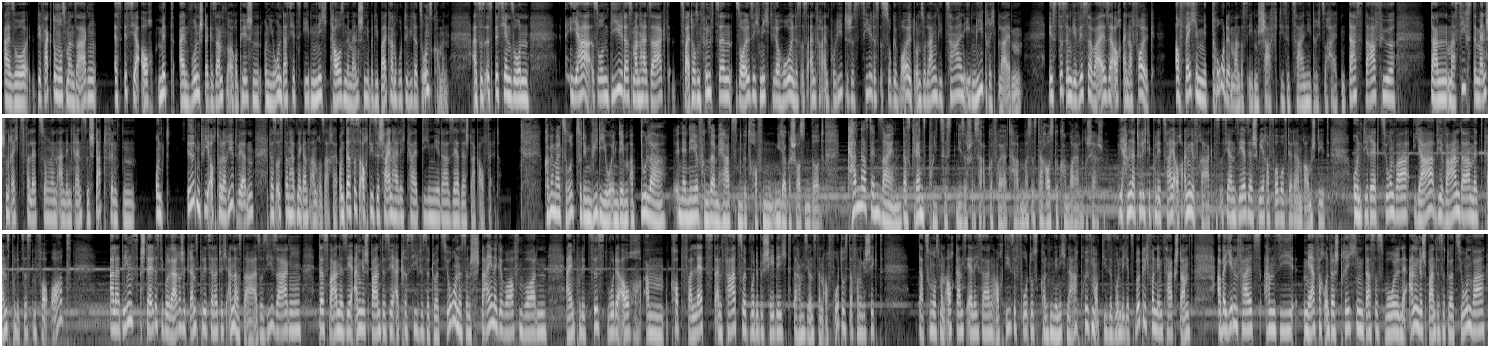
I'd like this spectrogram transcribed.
Also de facto muss man sagen, es ist ja auch mit ein Wunsch der gesamten Europäischen Union, dass jetzt eben nicht tausende Menschen über die Balkanroute wieder zu uns kommen. Also es ist bisschen so ein ja, so ein Deal, dass man halt sagt, 2015 soll sich nicht wiederholen. Das ist einfach ein politisches Ziel, das ist so gewollt. Und solange die Zahlen eben niedrig bleiben, ist es in gewisser Weise auch ein Erfolg. Auf welche Methode man das eben schafft, diese Zahlen niedrig zu halten, dass dafür dann massivste Menschenrechtsverletzungen an den Grenzen stattfinden und irgendwie auch toleriert werden, das ist dann halt eine ganz andere Sache. Und das ist auch diese Scheinheiligkeit, die mir da sehr, sehr stark auffällt. Kommen wir mal zurück zu dem Video, in dem Abdullah in der Nähe von seinem Herzen getroffen, niedergeschossen wird. Kann das denn sein, dass Grenzpolizisten diese Schüsse abgefeuert haben? Was ist da rausgekommen bei euren Recherchen? Wir haben natürlich die Polizei auch angefragt. Das ist ja ein sehr, sehr schwerer Vorwurf, der da im Raum steht. Und die Reaktion war, ja, wir waren da mit Grenzpolizisten vor Ort. Allerdings stellt es die bulgarische Grenzpolizei natürlich anders dar. Also sie sagen, das war eine sehr angespannte, sehr aggressive Situation. Es sind Steine geworfen worden. Ein Polizist wurde auch am Kopf verletzt. Ein Fahrzeug wurde beschädigt. Da haben sie uns dann auch Fotos davon geschickt. Dazu muss man auch ganz ehrlich sagen, auch diese Fotos konnten wir nicht nachprüfen, ob diese Wunde jetzt wirklich von dem Tag stammt. Aber jedenfalls haben sie mehrfach unterstrichen, dass es wohl eine angespannte Situation war.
